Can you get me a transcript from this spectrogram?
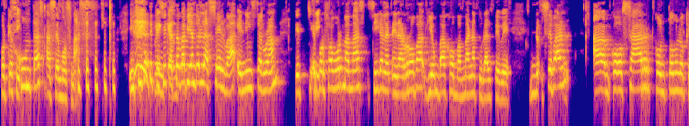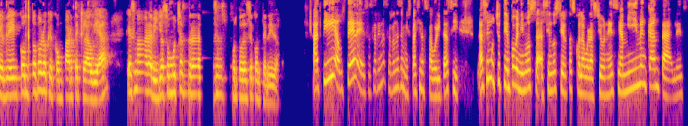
porque juntas hacemos más. y fíjate que sí que estaba viendo en la selva, en Instagram, que por favor mamás sigan en arroba guion bajo Mamá Natural TV. se van a gozar con todo lo que ven, con todo lo que comparte Claudia, que es maravilloso. Muchas gracias por todo ese contenido a ti, a ustedes, a Serrina Serrana de mis páginas favoritas. Y hace mucho tiempo venimos haciendo ciertas colaboraciones y a mí me encanta, les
